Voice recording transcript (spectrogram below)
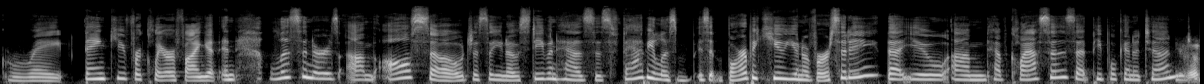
Great. Thank you for clarifying it. And listeners, um, also, just so you know, Steven has this fabulous, is it Barbecue University that you um, have classes that people can attend? Know?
